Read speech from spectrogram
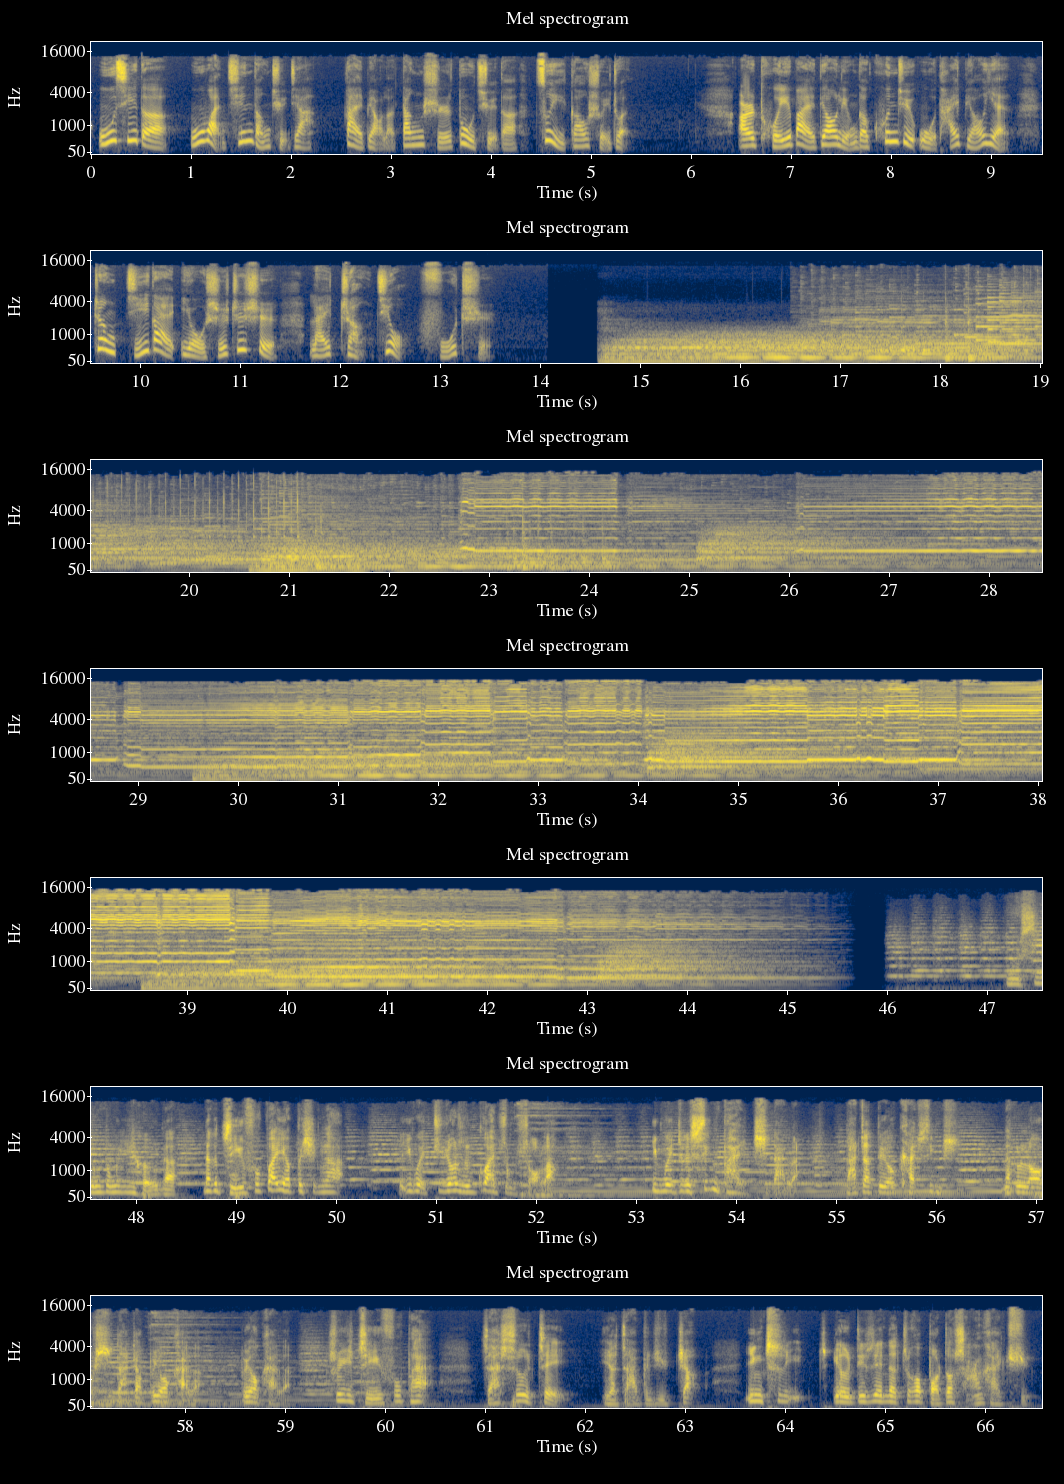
无锡的吴婉清等曲家，代表了当时杜曲的最高水准。而颓败凋零的昆剧舞台表演，正亟待有识之士来拯救、扶持。五四运动以后呢，那个政府派也不行了，因为主要是观众少了，因为这个新派起来了，大家都要看新戏，那个老戏大家不要看了，不要看了，所以政府派在收在也咱不去讲，因此有的人呢只好跑到上海去。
